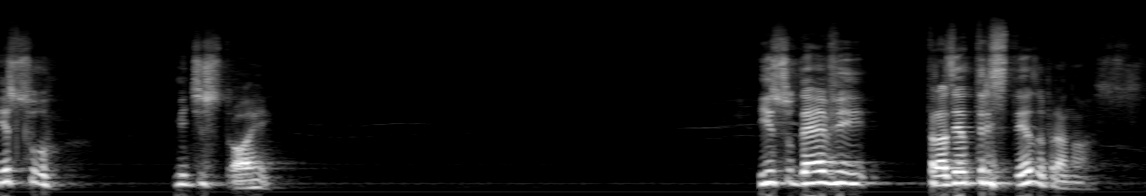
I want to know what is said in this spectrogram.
isso me destrói. Isso deve trazer tristeza para nós.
